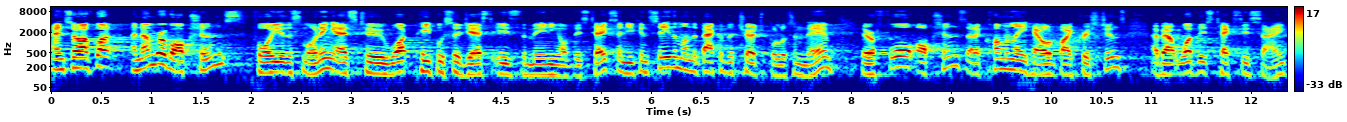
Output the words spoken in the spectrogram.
And so I've got a number of options for you this morning as to what people suggest is the meaning of this text, and you can see them on the back of the church bulletin there. There are four options that are commonly held by Christians about what this text is saying.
